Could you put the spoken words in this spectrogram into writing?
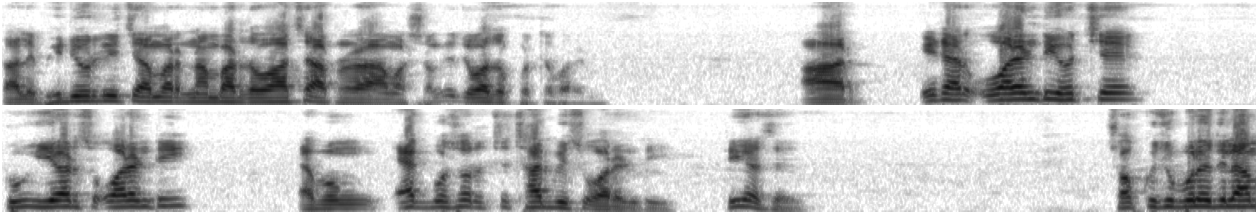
তাহলে ভিডিওর নিচে আমার নাম্বার দেওয়া আছে, আপনারা আমার সঙ্গে যোগাযোগ করতে পারেন। আর এটার ওয়ারেন্টি হচ্ছে টু ইয়ার্স ওয়ারেন্টি এবং এক বছর হচ্ছে সার্ভিস ওয়ারেন্টি ঠিক আছে? সব কিছু বলে দিলাম।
